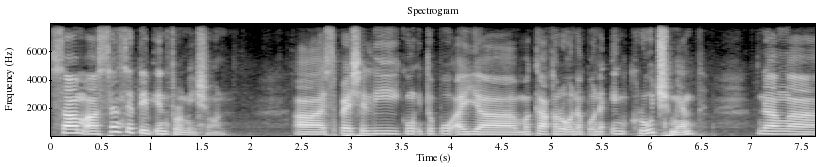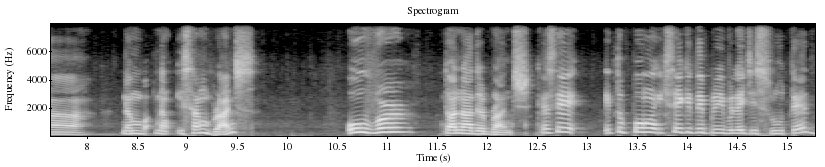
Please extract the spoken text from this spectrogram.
some uh, sensitive information. Uh, especially kung ito po ay uh, magkakaroon na po ng encroachment ng, uh, ng, ng isang branch over to another branch. Kasi ito pong executive privilege is rooted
